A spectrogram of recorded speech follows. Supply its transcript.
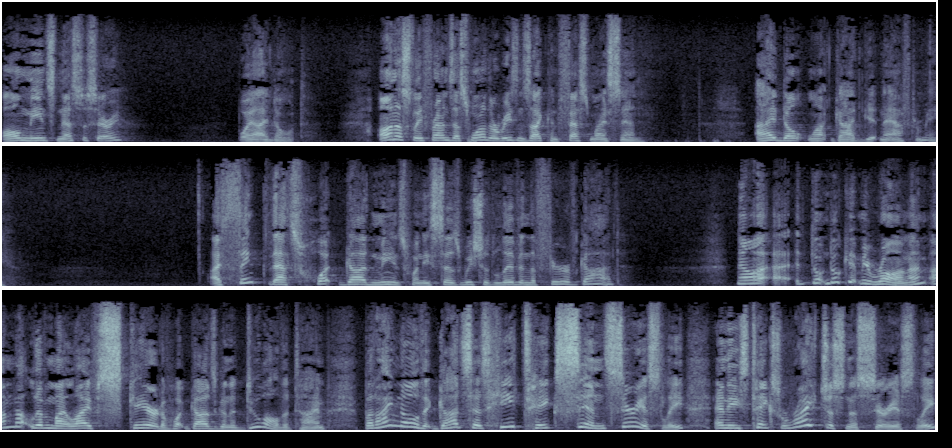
all means necessary? Boy, I don't. Honestly, friends, that's one of the reasons I confess my sin. I don't want God getting after me. I think that's what God means when He says we should live in the fear of God. Now, I, don't, don't get me wrong. I'm, I'm not living my life scared of what God's going to do all the time. But I know that God says He takes sin seriously and He takes righteousness seriously.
